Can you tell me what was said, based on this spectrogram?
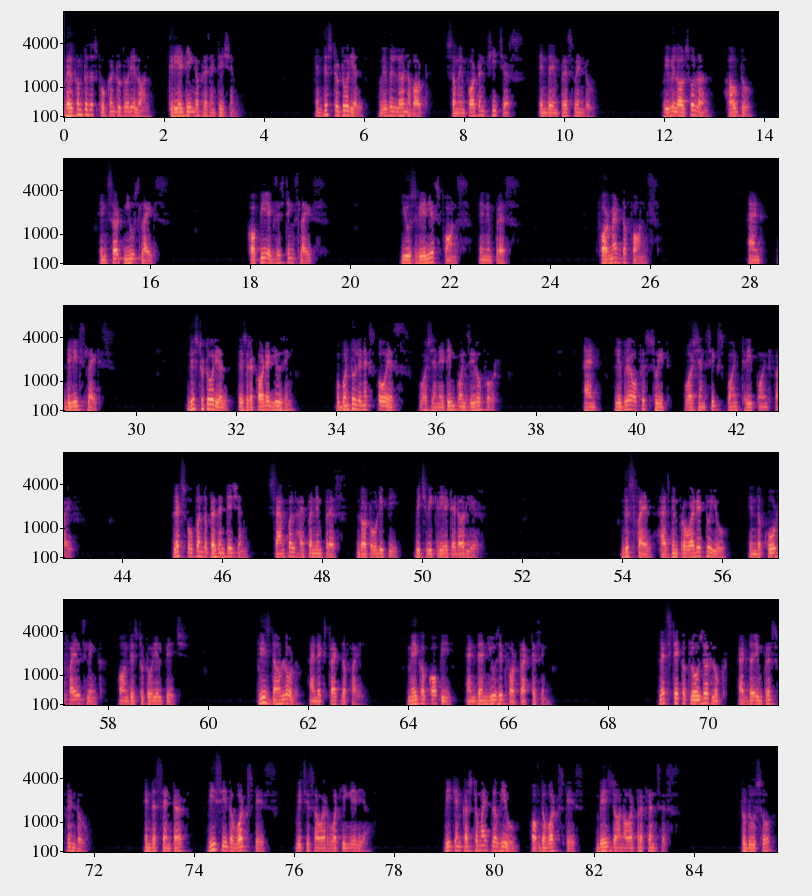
Welcome to the spoken tutorial on creating a presentation. In this tutorial, we will learn about some important features in the Impress window. We will also learn how to insert new slides, copy existing slides, use various fonts in Impress, format the fonts, and delete slides. This tutorial is recorded using Ubuntu Linux OS version 18.04 and LibreOffice Suite version 6.3.5. Let's open the presentation sample-impress.odp which we created earlier. This file has been provided to you in the code files link on this tutorial page. Please download and extract the file. Make a copy and then use it for practicing. Let's take a closer look at the Impress window. In the center, we see the workspace, which is our working area. We can customize the view of the workspace based on our preferences. To do so,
